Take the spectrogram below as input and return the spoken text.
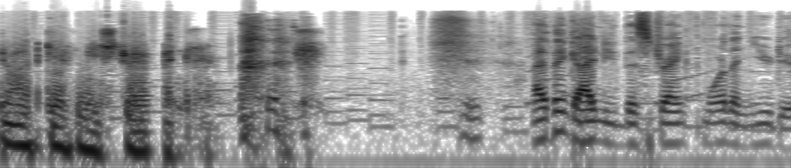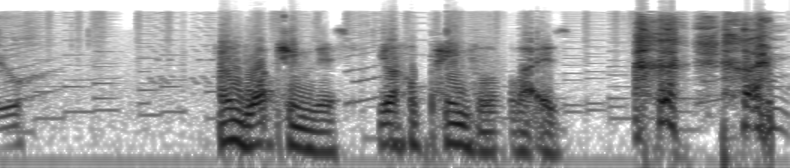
God give me strength. I think I need the strength more than you do. I'm watching this. You know how painful that is. I'm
